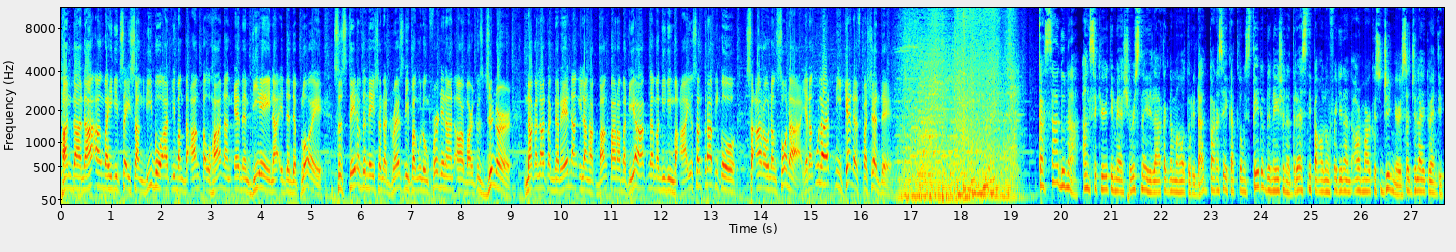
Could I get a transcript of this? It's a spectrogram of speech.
Handa na ang mahigit sa isang libo at limang daang tauhan ng MMDA na ide-deploy sa State of the Nation address ni Pangulong Ferdinand R. Marcos Jr. Nakalatag na rin ang ilang hakbang para matiyak na magiging maayos ang trapiko sa araw ng SONA. Yan ang ulat ni Kenneth Pasyente. Kasado na ang security measures na inilatag ng mga otoridad para sa ikatlong State of the Nation address ni Pangulong Ferdinand R. Marcos Jr. sa July 22.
